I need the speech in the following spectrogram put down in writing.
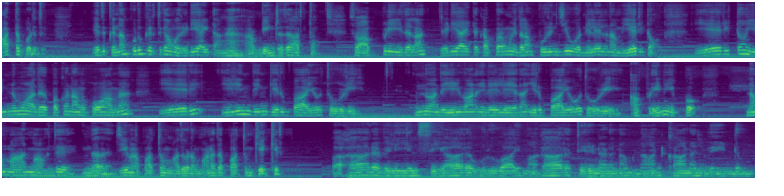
காட்டப்படுது. எதுக்குன்னா கொடுக்கறதுக்கு அவங்க ரெடி ஆகிட்டாங்க அப்படின்றது அர்த்தம். ஸோ அப்படி இதெல்லாம் ரெடி ஆகிட்டக்கு அப்புறமும் இதெல்லாம் புரிஞ்சு ஒரு நிலையில் நம்ம ஏறிட்டோம். ஏறிட்டோம் இன்னமும் அதை பக்கம் நம்ம போகாமல் ஏறி இழிந்திங்கிருப்பாயோ தோழி? இன்னும் அந்த இழிவான நிலையிலேயே தான் இருப்பாயோ தோழி? அப்படின்னு இப்போ நம்ம ஆன்மா வந்து இந்த ஜீவனை பார்த்தும் அதோட மனதை பார்த்தும் கேட்கிது பகார வெளியில் சிகார உருவாய் மகார திருநடனம் நான் காணல் வேண்டும்.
